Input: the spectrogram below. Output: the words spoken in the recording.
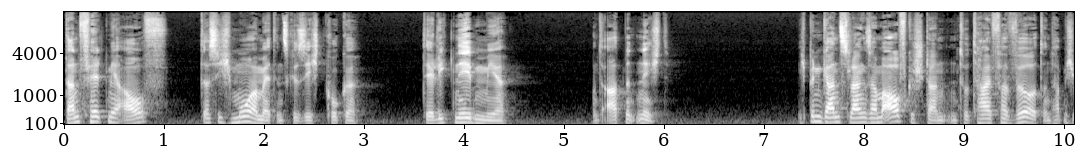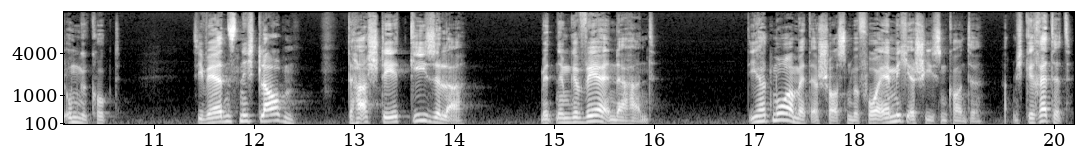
Dann fällt mir auf, dass ich Mohammed ins Gesicht gucke. Der liegt neben mir und atmet nicht. Ich bin ganz langsam aufgestanden, total verwirrt und habe mich umgeguckt. Sie werden es nicht glauben. Da steht Gisela mit einem Gewehr in der Hand. Die hat Mohammed erschossen, bevor er mich erschießen konnte, hat mich gerettet.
